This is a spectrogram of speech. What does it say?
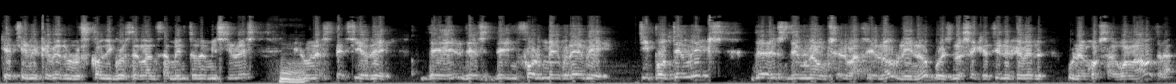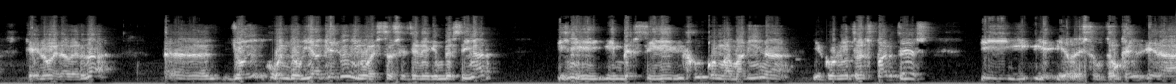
que tiene que ver los códigos de lanzamiento de misiles mm. en una especie de, de, de, de, informe breve tipo Telex de, una observación OVNI, ¿no? Pues no sé qué tiene que ver una cosa con la otra, que no era verdad. Eh, yo cuando vi aquello digo, esto se tiene que investigar, y investigué con la Marina y con otras partes, y, y, y resultó que era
